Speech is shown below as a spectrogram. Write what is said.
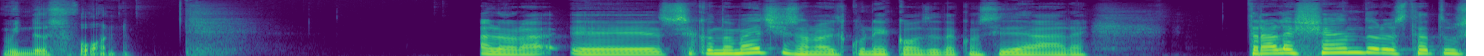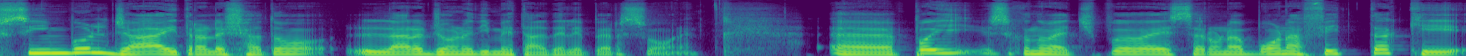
Windows Phone. Allora, eh, secondo me ci sono alcune cose da considerare. Tralasciando lo status symbol, già hai tralasciato la ragione di metà delle persone. Uh, poi secondo me ci può essere una buona fetta che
